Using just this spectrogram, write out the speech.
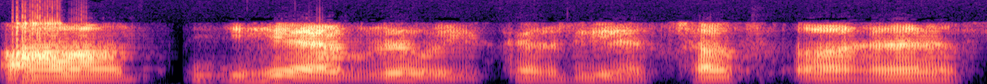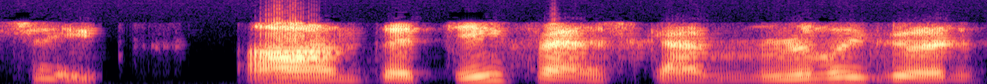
Um, yeah, really, it's going to be a tough uh, NFC. Um, the defense got really good.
